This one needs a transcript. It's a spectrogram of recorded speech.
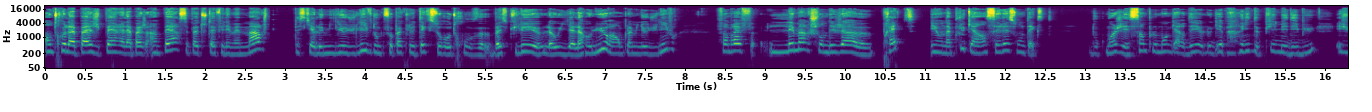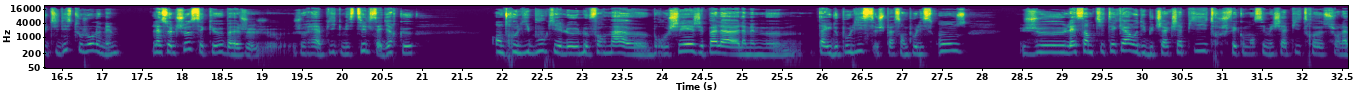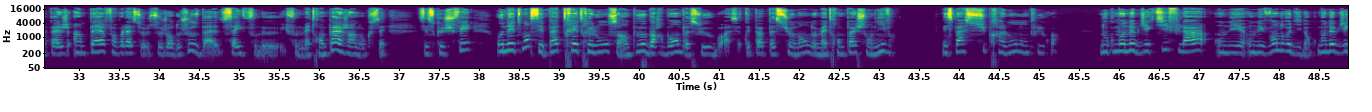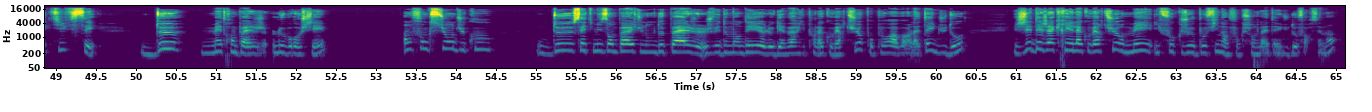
entre la page paire et la page impaire, c'est pas tout à fait les mêmes marges parce qu'il y a le milieu du livre, donc il faut pas que le texte se retrouve euh, basculé euh, là où il y a la relure, hein, en plein milieu du livre. Enfin bref, les marges sont déjà prêtes et on n'a plus qu'à insérer son texte. Donc moi j'ai simplement gardé le gabarit depuis mes débuts et j'utilise toujours le même. La seule chose, c'est que bah, je, réapplique mes styles, c'est-à-dire que entre l'ebook et le, format euh, broché, j'ai pas la, même euh, taille de police, je passe en police 11. Je laisse un petit écart au début de chaque chapitre, je fais commencer mes chapitres sur la page impair, enfin voilà, ce, genre de choses, bah ça il faut le, il faut le mettre en page, hein, donc c'est, c'est ce que je fais. Honnêtement, c'est pas très très long, c'est un peu barbant parce que bah, c'était pas passionnant de mettre en page son livre, mais c'est pas supra long non plus quoi. Donc mon objectif là, on est, on est vendredi. Donc mon objectif c'est de mettre en page le brochet. En fonction du coup de cette mise en page, du nombre de pages, je vais demander le gabarit pour la couverture pour pouvoir avoir la taille du dos. J'ai déjà créé la couverture, mais il faut que je peaufine en fonction de la taille du dos forcément.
